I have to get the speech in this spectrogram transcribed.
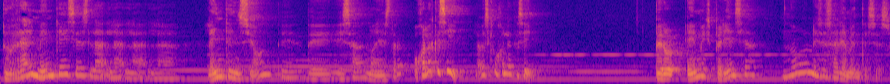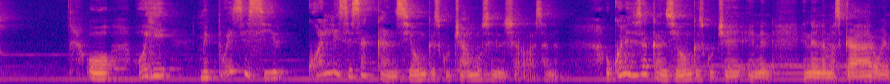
pero realmente esa es la, la, la, la intención de, de, esa maestra. Ojalá que sí, la vez que ojalá que sí. Pero en mi experiencia, no necesariamente es eso. O, oye, ¿me puedes decir cuál es esa canción que escuchamos en el Shavasana? ¿O cuál es esa canción que escuché en el, en el Namaskar o en...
